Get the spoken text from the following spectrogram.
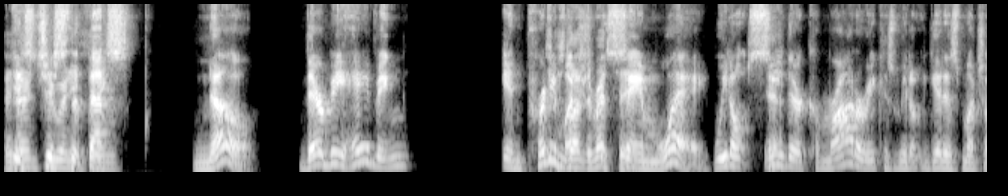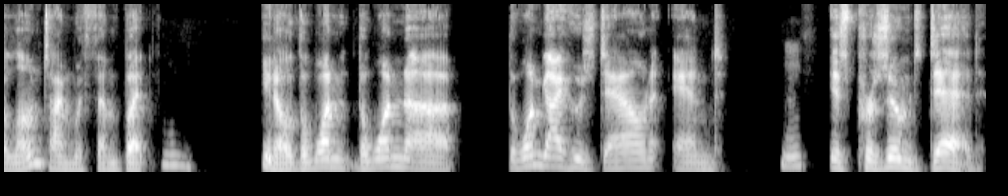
it's just that that's no they're behaving in pretty just much like the, the same way we don't see yeah. their camaraderie because we don't get as much alone time with them but mm you know the one the one uh the one guy who's down and mm. is presumed dead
